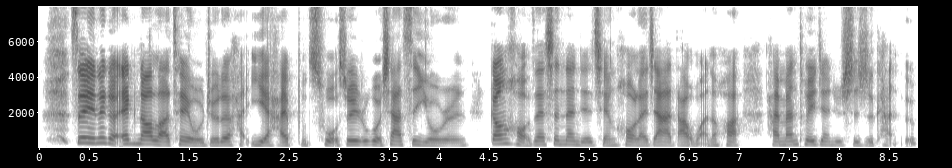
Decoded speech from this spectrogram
所以那个 eggnog latte 我觉得还也还不错。所以如果下次有人刚好在圣诞节前后来加拿大玩的话，还蛮推荐去试试看的。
